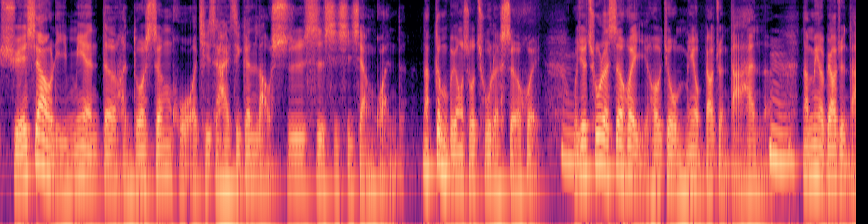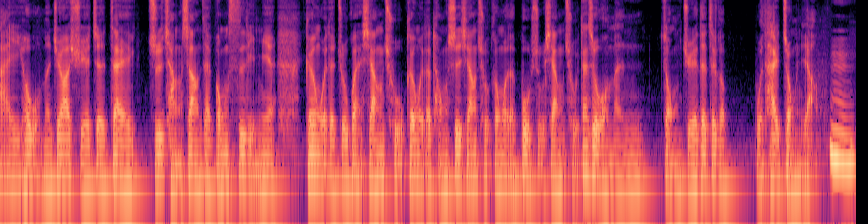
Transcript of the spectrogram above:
学校里面的很多生活，其实还是跟老师是息息相关的。那更不用说出了社会，我觉得出了社会以后就没有标准答案了。嗯，那没有标准答案以后，我们就要学着在职场上，在公司里面跟我的主管相处，跟我的同事相处，跟我的部署相处。但是我们总觉得这个不太重要。嗯，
